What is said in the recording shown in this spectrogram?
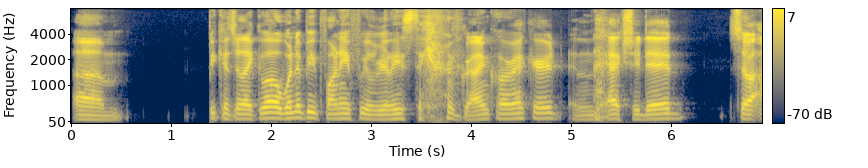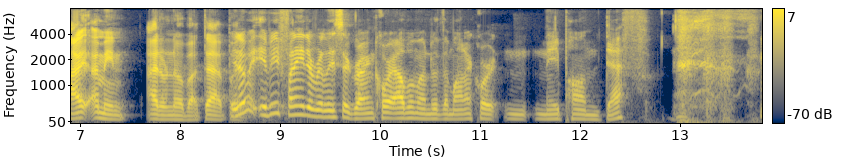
um, because they're like, well, wouldn't it be funny if we released a grindcore record, and they actually did. So I, I mean, I don't know about that, but you know, it'd be funny to release a grindcore album under the moniker Napalm Death.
